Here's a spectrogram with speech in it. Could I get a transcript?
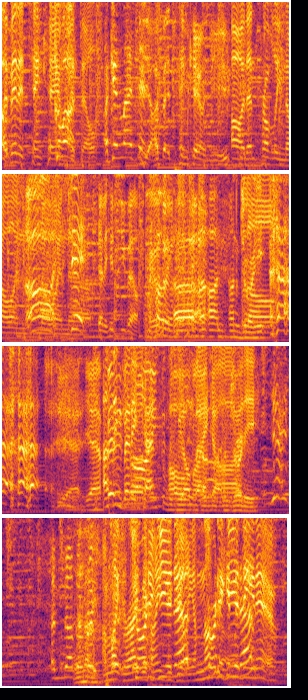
I bet it 10k Come on on. myself. I can land this. Yeah, I bet 10k on you. Oh, then probably no one. no Oh one, shit! Kelly, who'd you bet? Uh, on, on, on Jordy. No. yeah, yeah. I think finish betting line. cancelled the Oh my bet on, on God. Jordy. Yes. Another race. I'm like right Jordy behind you, DNF? Dilly. I'm not Jordy gonna get the DNF? DNF.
